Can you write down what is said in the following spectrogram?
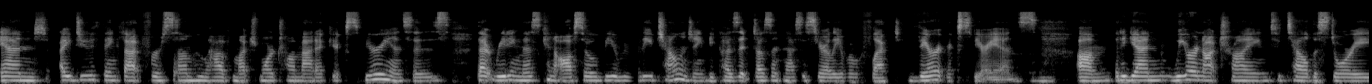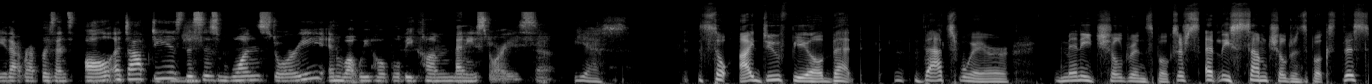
And I do think that for some who have much more traumatic experiences, that reading this can also be really challenging because it doesn't necessarily reflect their experience. Mm-hmm. Um, but again, we are not trying to tell the story that represents all adoptees. This is one story story in what we hope will become many stories. Yeah. Yes. So I do feel that that's where many children's books, or at least some children's books, this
